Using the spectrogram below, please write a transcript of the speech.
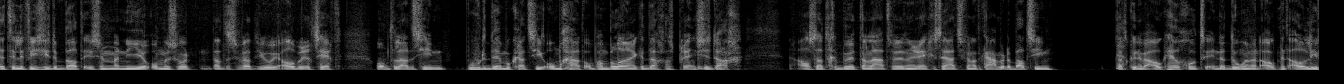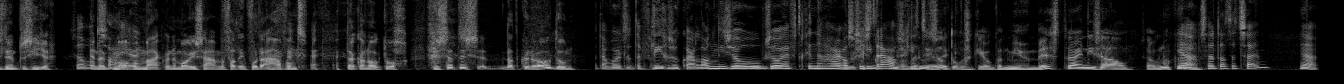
Het televisiedebat is een manier om een soort, dat is wat Juri Albrecht zegt... om te laten zien hoe de democratie omgaat op een belangrijke dag als Prinsjesdag. Als dat gebeurt, dan laten we een registratie van het Kamerdebat zien. Dat kunnen we ook heel goed. En dat doen we dan ook met alle liefde en plezier. En dan mogen, maken we een mooie samenvatting voor de avond. dat kan ook nog. Dus dat, is, dat kunnen we ook doen. Daar, wordt het, daar vliegen ze elkaar lang niet zo, zo heftig in de haar als gisteravond Misschien doen ze dan toch eens een keer ook wat meer hun best daar in die zaal. Zou ook nog kunnen. Ja, zou dat het zijn? Ja.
